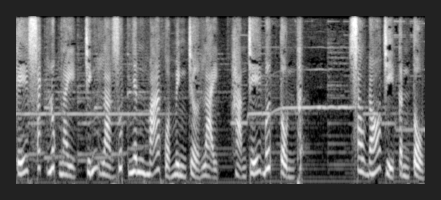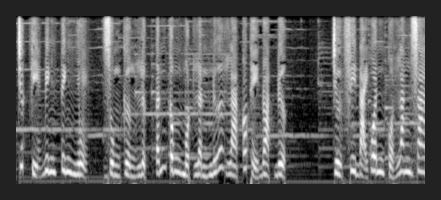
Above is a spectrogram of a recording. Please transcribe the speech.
Kế sách lúc này chính là giúp nhân mã của mình trở lại, hạn chế bớt tổn thất. Sau đó chỉ cần tổ chức kỵ binh tinh nhuệ, dùng cường lực tấn công một lần nữa là có thể đoạt được. Trừ phi đại quân của Lăng Gia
